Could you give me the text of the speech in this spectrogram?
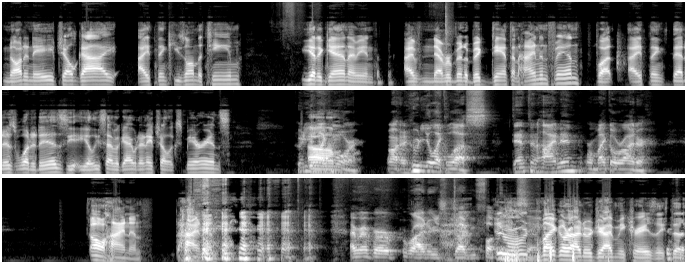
not an AHL guy. I think he's on the team. Yet again, I mean, I've never been a big Danton Heinen fan, but I think that is what it is. You, you at least have a guy with NHL experience. Who do you like Um, more? All right, who do you like less? Danton Heinen or Michael Ryder? Oh, Heinen. Heinen. I remember Ryder used to drive you fucking insane. Michael Ryder would drive me crazy. The,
